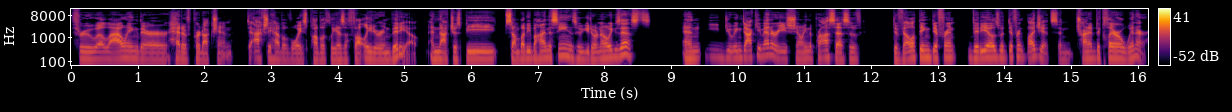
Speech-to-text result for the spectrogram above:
through allowing their head of production to actually have a voice publicly as a thought leader in video and not just be somebody behind the scenes who you don't know exists and doing documentaries showing the process of developing different videos with different budgets and trying to declare a winner.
